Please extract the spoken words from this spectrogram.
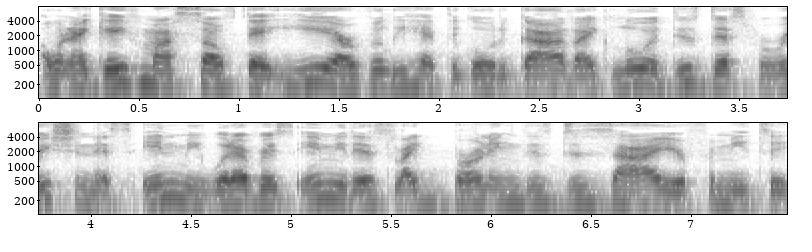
when I gave myself that year, I really had to go to God, like, Lord, this desperation that's in me, whatever is in me that's like burning this desire for me to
